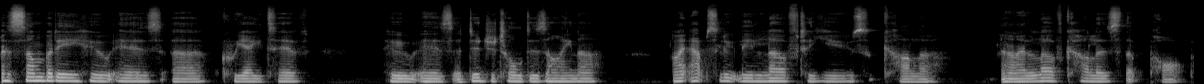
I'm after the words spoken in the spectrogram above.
As somebody who is a creative, who is a digital designer, I absolutely love to use colour and I love colours that pop.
